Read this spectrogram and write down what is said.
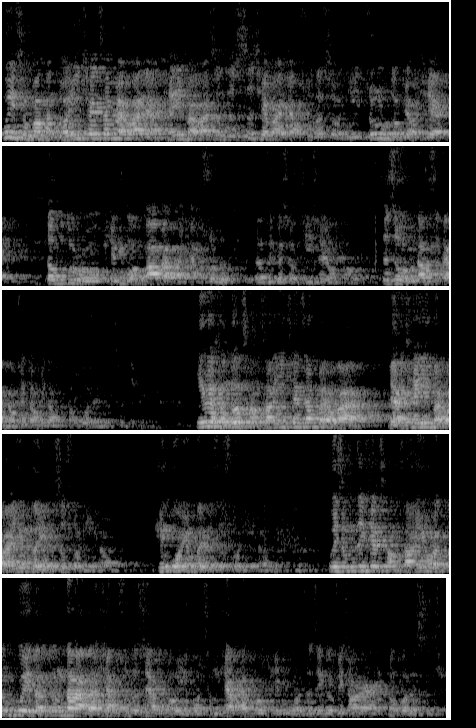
为什么很多一千三百万、两千一百万甚至四千万像素的手机综合表现都不如苹果八百万像素的这个手机摄像头？这是我们当时感到非常非常困惑的一个事情，因为很多厂商一千三百万、两千一百万用的也是索尼的，苹果用的也是索尼的。为什么这些厂商用了更贵的、更大的像素的摄像头以后，成像还不如苹果？这是一个非常让人困惑的事情。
